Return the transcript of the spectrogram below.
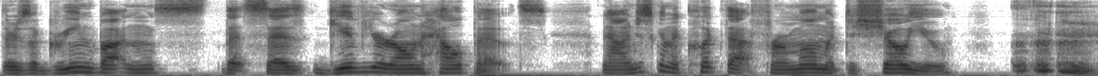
there's a green button that says give your own helpouts. Now I'm just going to click that for a moment to show you.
